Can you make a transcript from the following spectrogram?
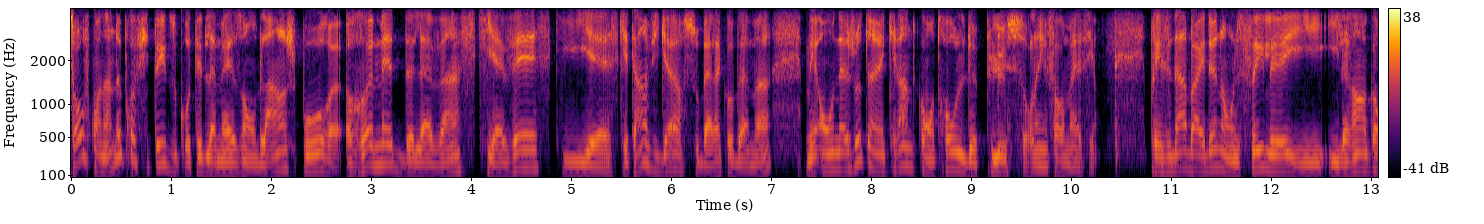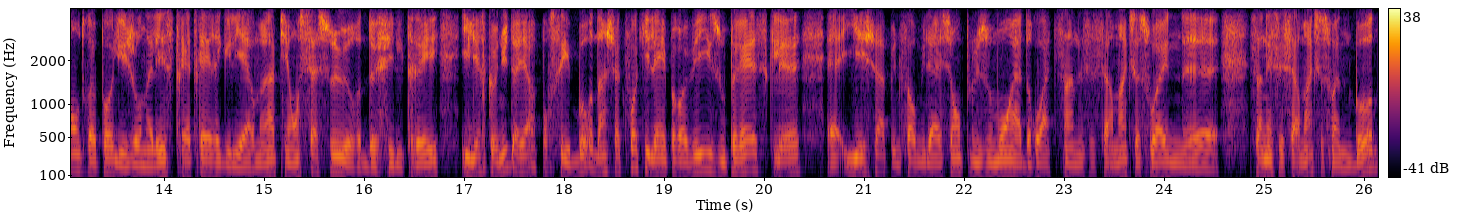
Sauf qu'on en a profité du côté de la Maison Blanche pour remettre de l'avant ce qui avait, ce qui, euh, ce qui était en vigueur sous Barack Obama, mais on ajoute un cran de contrôle de plus sur l'information. Président Biden, on le sait, là, il, il rencontre pas les journalistes très très régulièrement, puis on s'assure de filtrer. Il est reconnu d'ailleurs pour ses bourdes. Dans chaque fois qu'il improvise ou presque, euh, il échappe une formulation plus ou moins à droite, sans nécessairement que ce soit une, euh, sans nécessairement que ce soit une bourde.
